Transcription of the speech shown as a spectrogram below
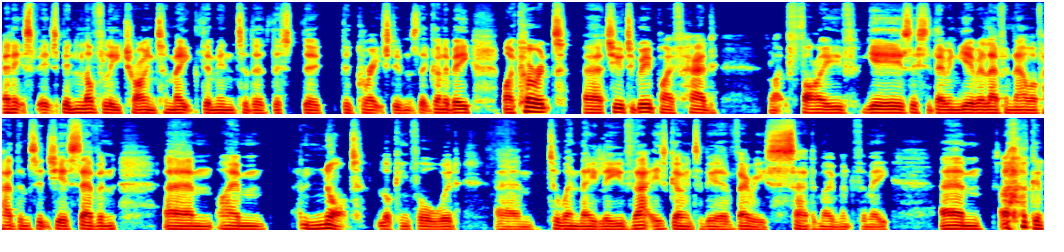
and it's it's been lovely trying to make them into the the the, the great students they're going to be. My current uh, tutor group, I've had like five years. This is they're in year eleven now. I've had them since year seven. Um, I'm not looking forward um, to when they leave. That is going to be a very sad moment for me. Um, I can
